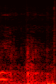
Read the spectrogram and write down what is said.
that.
